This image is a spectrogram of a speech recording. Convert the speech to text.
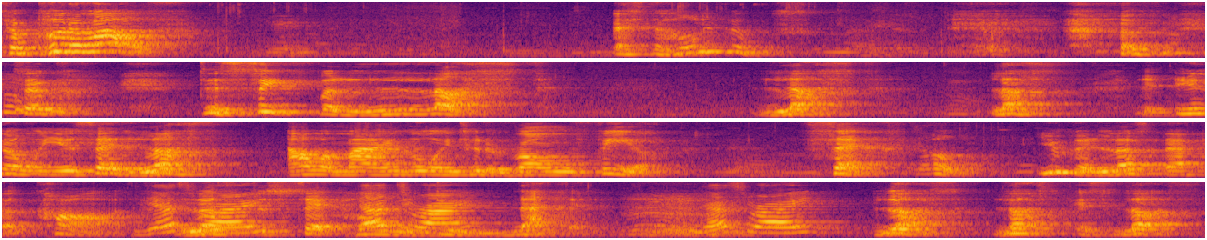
So mm, mm, mm, put them off. That's the Holy Ghost. so deceitful lust. Lust. Lust. You know, when you say lust, our mind go into the wrong field. Sex. No. You can lust after cars. That's lust right. to sit home That's and right. do nothing. That's right. Lust. Lust is lust.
